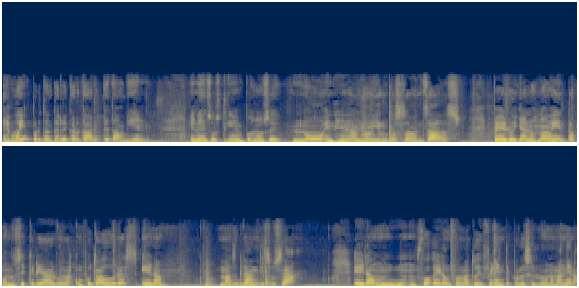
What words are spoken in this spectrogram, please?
es muy importante recargar que también en esos tiempos, no sé, no en general no habían cosas avanzadas, pero ya en los 90 cuando se crearon las computadoras eran más grandes, o sea, era un, era un formato diferente, por decirlo de una manera.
